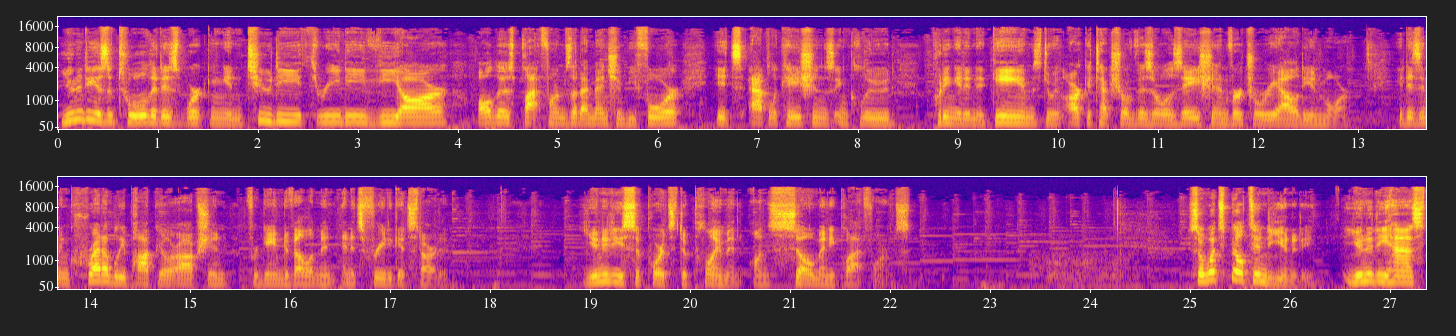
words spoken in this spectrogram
Unity is a tool that is working in 2D, 3D, VR, all those platforms that I mentioned before. Its applications include putting it into games, doing architectural visualization, virtual reality, and more. It is an incredibly popular option for game development and it's free to get started. Unity supports deployment on so many platforms. So what's built into Unity? Unity has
